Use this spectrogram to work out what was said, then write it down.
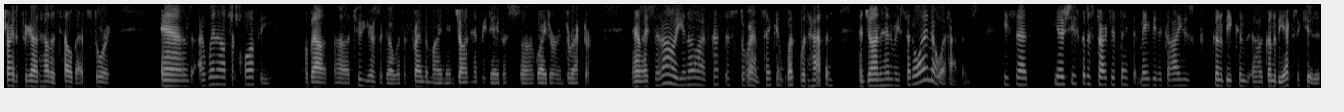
trying to figure out how to tell that story and i went out for coffee about uh two years ago with a friend of mine named john henry davis uh, writer and director and i said oh you know i've got this story i'm thinking what would happen and john henry said oh i know what happens he said you know, she's going to start to think that maybe the guy who's going to be con- uh, going to be executed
